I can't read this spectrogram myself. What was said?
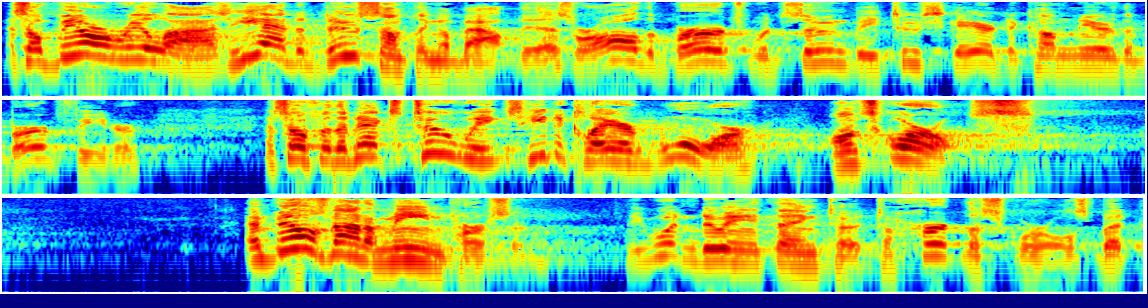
And so Bill realized he had to do something about this, or all the birds would soon be too scared to come near the bird feeder. And so for the next two weeks, he declared war on squirrels. And Bill's not a mean person. He wouldn't do anything to, to hurt the squirrels, but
